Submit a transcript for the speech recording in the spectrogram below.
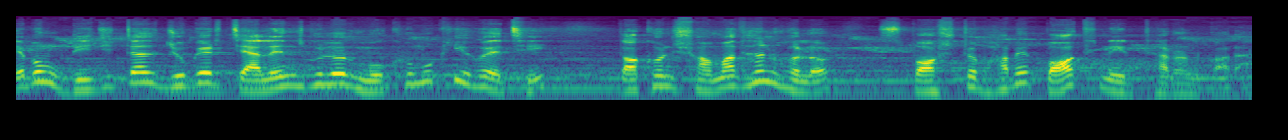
এবং ডিজিটাল যুগের চ্যালেঞ্জগুলোর মুখোমুখি হয়েছি, তখন সমাধান হলো স্পষ্টভাবে পথ নির্ধারণ করা।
